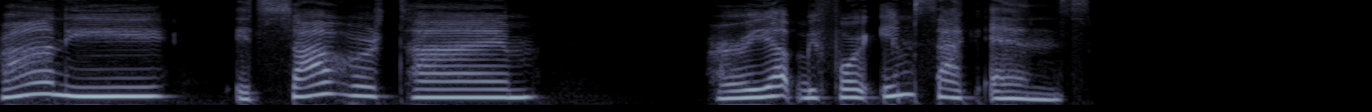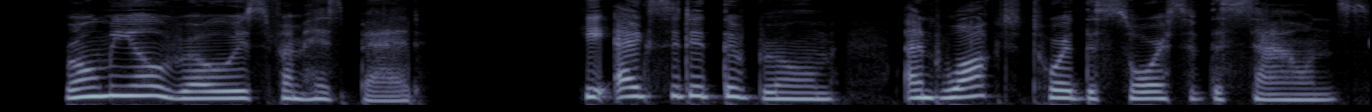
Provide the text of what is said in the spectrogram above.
Ronnie, it's sahur time. Hurry up before Imsak ends. Romeo rose from his bed. He exited the room and walked toward the source of the sounds.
